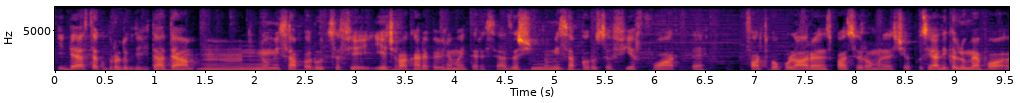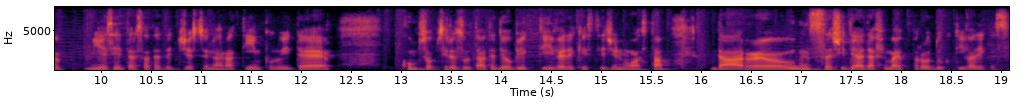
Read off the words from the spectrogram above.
Ideea asta cu productivitatea mm, nu mi s-a părut să fie, e ceva care pe mine mă interesează și nu mi s-a părut să fie foarte foarte populară în spațiul românesc cel puțin. Adică lumea este interesată de gestionarea timpului, de cum să obții rezultate, de obiective, de chestii genul ăsta, dar uh, însă și ideea de a fi mai productiv, adică să,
